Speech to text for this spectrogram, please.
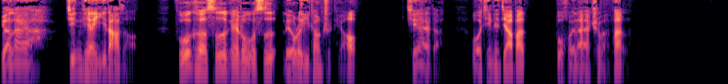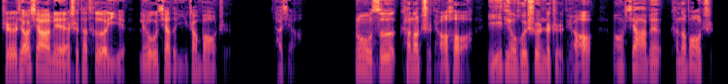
原来啊，今天一大早，福克斯给露丝留了一张纸条：“亲爱的，我今天加班，不回来吃晚饭了。”纸条下面是他特意留下的一张报纸，他想。露丝看到纸条后啊，一定会顺着纸条往下边看到报纸。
